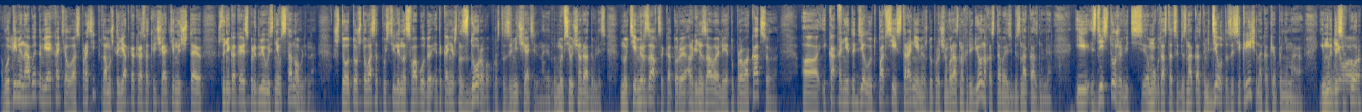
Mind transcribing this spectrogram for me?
Вот именно об этом я и хотел вас спросить, потому что я как раз, в отличие от Тины, считаю, что никакая справедливость не восстановлена. Что то, что вас отпустили на свободу, это, конечно, здорово, просто замечательно. Мы все очень радовались. Но те мерзавцы, которые организовали эту провокацию, и как они это делают по всей стране, между прочим, в разных регионах, оставаясь безнаказанными. И здесь тоже ведь могут остаться безнаказанными. Дело-то засекречено, как я понимаю. И мы до Дело- сих пор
